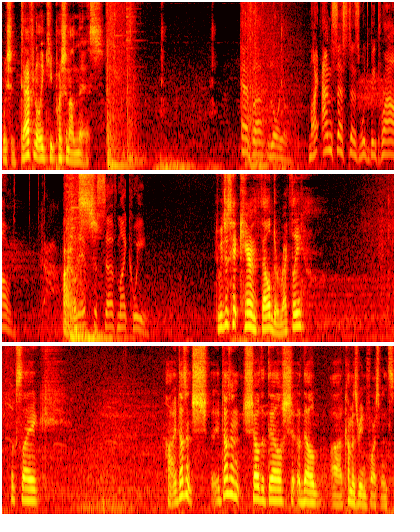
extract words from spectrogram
We should definitely keep pushing on this. Ever loyal. My ancestors would be proud. Alright, Live let's... to serve my queen. Do we just hit Cairn Thel directly? Looks like... Huh, it doesn't it doesn't show that they'll sh they'll uh, come as reinforcements.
